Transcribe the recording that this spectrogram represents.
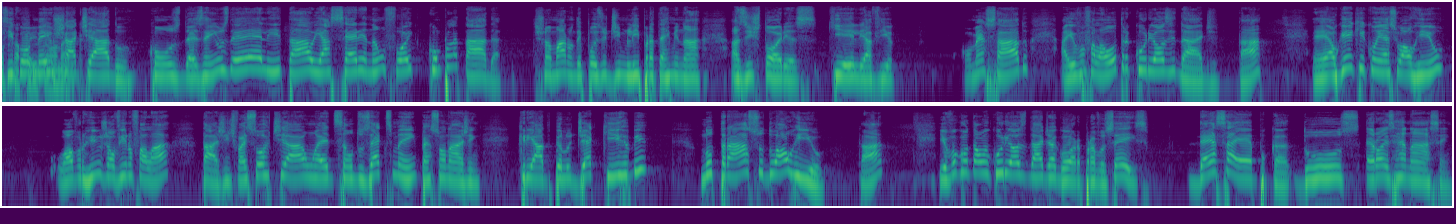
ficou meio América. chateado com os desenhos dele e tal, e a série não foi completada. Chamaram depois o Jim Lee para terminar as histórias que ele havia começado. Aí eu vou falar outra curiosidade, tá? É, alguém aqui conhece o Al Rio? O Álvaro Rio, já ouviram falar? Tá, a gente vai sortear uma edição dos X-Men, personagem criado pelo Jack Kirby, no traço do Al Rio, tá? E eu vou contar uma curiosidade agora para vocês dessa época dos Heróis Renascem,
